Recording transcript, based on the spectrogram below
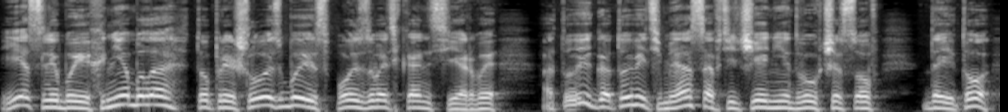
Если бы их не было, то пришлось бы использовать консервы, а то и готовить мясо в течение двух часов, да и то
